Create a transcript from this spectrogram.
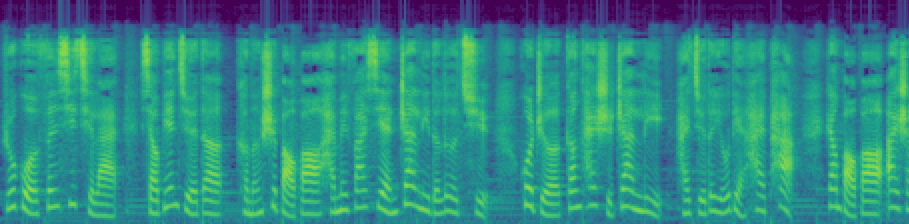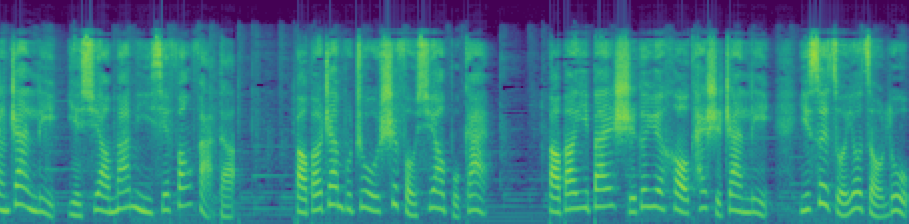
如果分析起来，小编觉得可能是宝宝还没发现站立的乐趣，或者刚开始站立还觉得有点害怕。让宝宝爱上站立也需要妈咪一些方法的。宝宝站不住是否需要补钙？宝宝一般十个月后开始站立，一岁左右走路。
